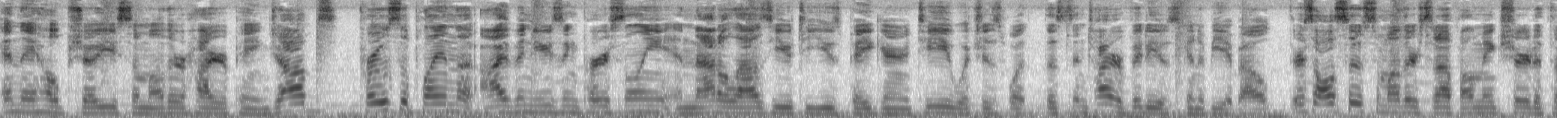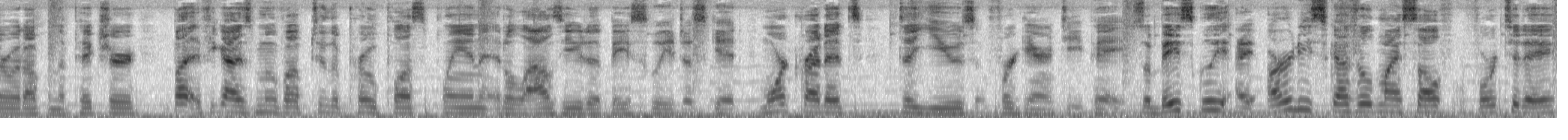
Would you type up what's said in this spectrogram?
and they help show you some other higher paying jobs. Pro's the plan that I've been using personally, and that allows you to use pay guarantee, which is what this entire video is going to be about. There's also some other stuff, I'll make sure to throw it up in the picture, but if you guys move up to the Pro Plus plan, it allows you to basically just get more credits to use for guarantee pay. So basically, I already scheduled myself for today,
